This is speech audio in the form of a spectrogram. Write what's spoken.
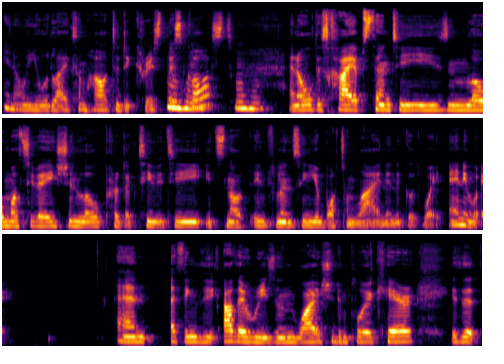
You know, you would like somehow to decrease this mm-hmm. cost. Mm-hmm. And all this high absenteeism, low motivation, low productivity, it's not influencing your bottom line in a good way anyway. And I think the other reason why should employer care is that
